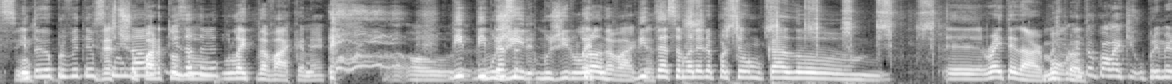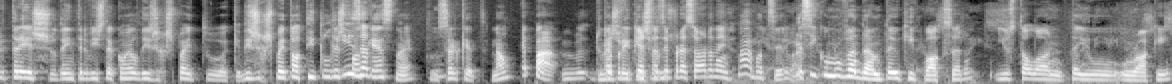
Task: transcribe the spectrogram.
Sim. Então eu aproveitei a Quiseste chupar todo Exatamente. o leite da vaca, né? Ou Dito- dito mugir, dessa- mugir o leite Pronto, da vaca. dito dessa maneira pareceu um bocado eh, rated R, mas Bom, pronto. então qual é que o primeiro trecho da entrevista com ele diz respeito a quê? Diz respeito ao título deste Exato. podcast, não é? O Circuit, não? Epá, tu Não é queres, por aí que queres fazer por essa ordem? Ah, pode ser. vá. Assim como o Van Damme tem o Kickboxer e o Stallone tem o, o Rocky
